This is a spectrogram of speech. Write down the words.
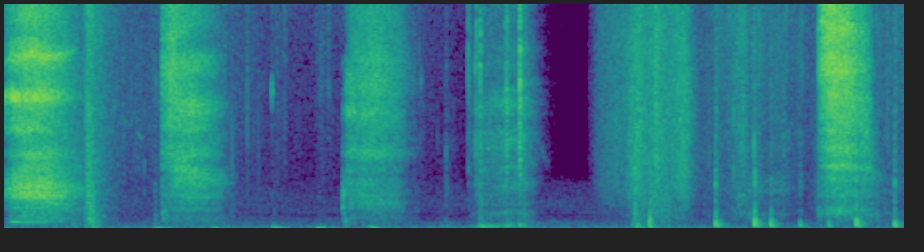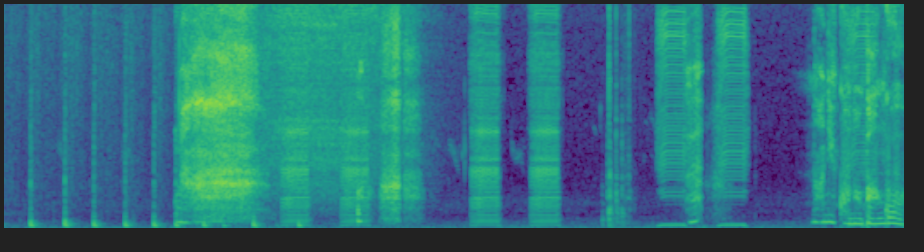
何この番号？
